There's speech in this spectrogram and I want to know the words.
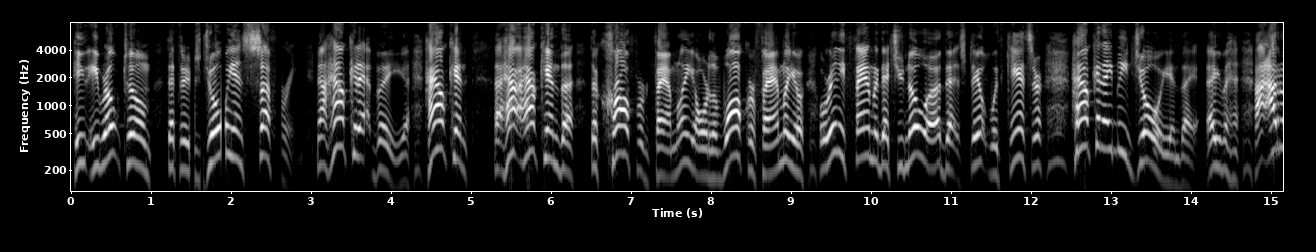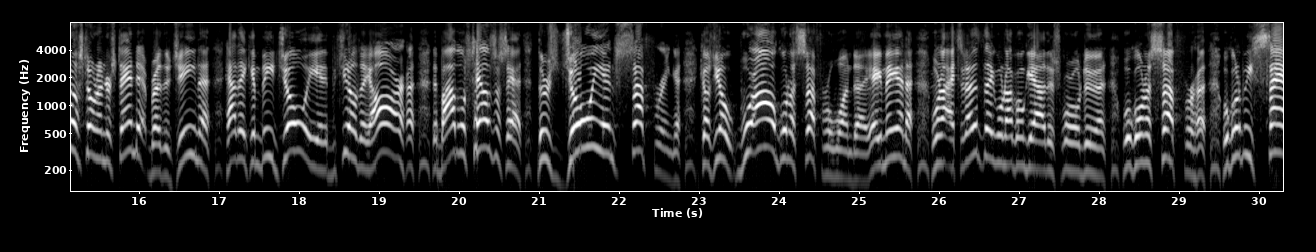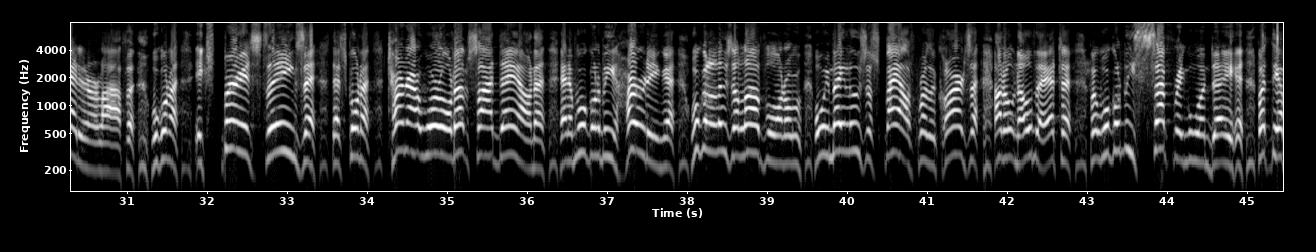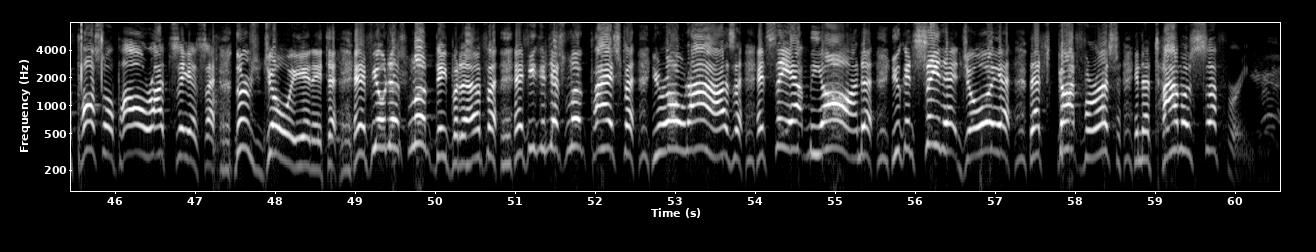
He, he wrote to them that there's joy in suffering. Now, how could that be? How can, uh, how, how can the, the Crawford family or the Walker family or, or any family that you know of that's dealt with cancer, how can they be joy in that? Amen. I, I just don't understand that, Brother Gene, uh, how they can be joy in it, but you know they are. The Bible tells us that. There's joy in suffering because, you know, we're all going to suffer one day. Amen. Uh, we're not, it's another thing we're not going to get out of this world doing. We're going to suffer. Uh, we're going to be sad in our life. Uh, we're going to experience things that, that's going to turn our world upside down, uh, and we're going to be hurting. Uh, we're going to lose a loved one, or, or we may lose a spouse, Brother Clarence. I don't know that, but we're going to be suffering one day. But the Apostle Paul writes this there's joy in it. And if you'll just look deep enough, and if you can just look past your own eyes and see out beyond, you can see that joy that's got for us in the time of suffering suffering. Right.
